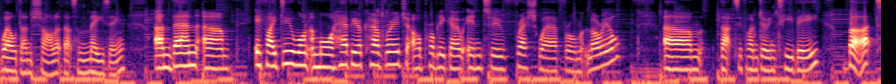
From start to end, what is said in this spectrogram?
Well done, Charlotte, that's amazing. And then um, if I do want a more heavier coverage, I'll probably go into Fresh Wear from L'Oreal. Um, that's if I'm doing TV, but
